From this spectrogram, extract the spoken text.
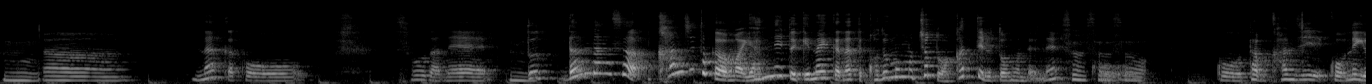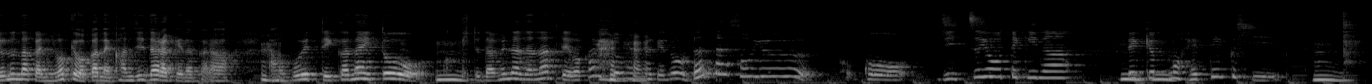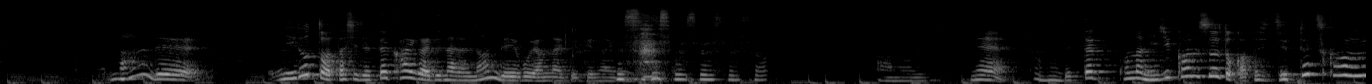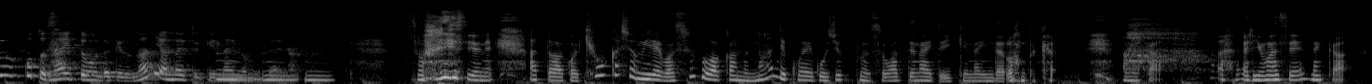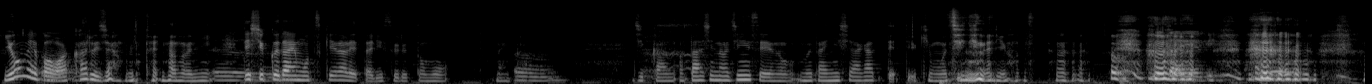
うんなんかこうそうだね、うんどだんだんさ漢字とかはまあやんねえといけないかなって子供もちょっと分かってると思うんだよね。そうそうそここう多分漢字こうね世の中にわけわかんない漢字だらけだからう。あ覚えていかないと、うんきっとダメなんだなってわかると思うんだけどだんだんそういうここう実用的な勉強も減っていくし、うん。なんで二度と私絶対海外出ないのになんで英語やんないといけないの？うん。そうそうそうそうそう。あのねうん絶対こんな二次関数とか私絶対使うことないと思うんだけどなんでやんないといけないのみたいな。うんうんうんそうですよね。あとはこれ教科書見ればすぐわかんの。なんでこれ50分座ってないといけないんだろうとか。なんかあありません？なんか読めばわかるじゃんみたいなのに、うん。で宿題もつけられたりするともうなんか。うん時間私の人生の無駄にしやがってっていう気持ちになります。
